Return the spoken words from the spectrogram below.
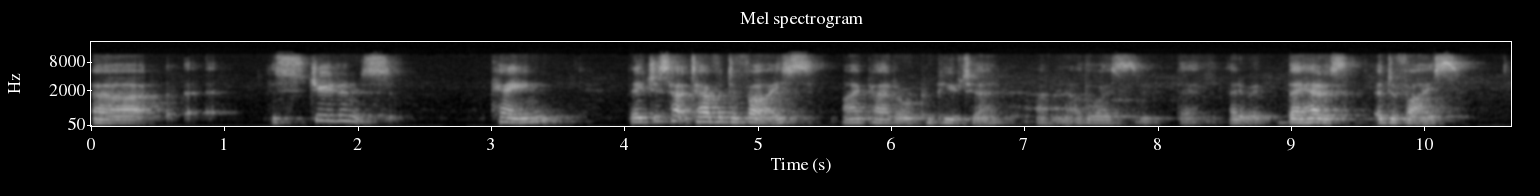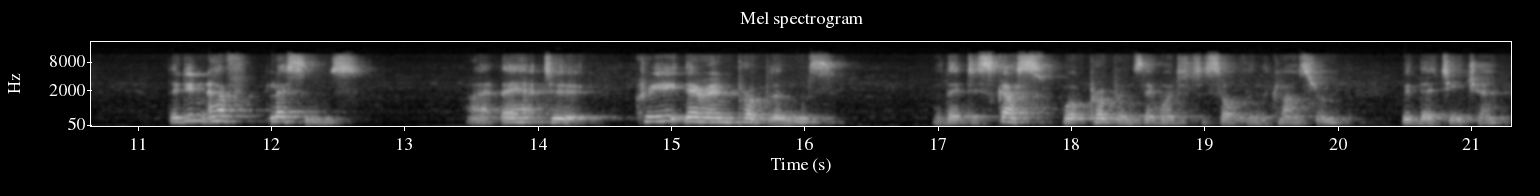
uh, the students came. They just had to have a device, iPad or a computer. I mean, otherwise, anyway, they had a, a device. They didn't have lessons. Right? They had to create their own problems they discuss what problems they wanted to solve in the classroom with their teacher.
